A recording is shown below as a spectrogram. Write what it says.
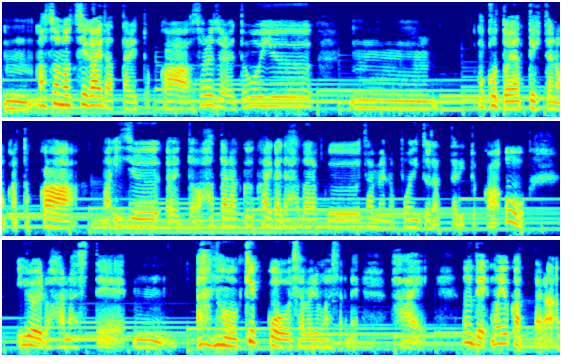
うん、まあ、その違いだったりとか、それぞれどういう、うん、ことをやってきたのかとか、まあ、移住、えっと、働く、海外で働くためのポイントだったりとかを、いろいろ話して、うん、あの、結構喋りましたね。はい。ので、まあ、よかったら、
